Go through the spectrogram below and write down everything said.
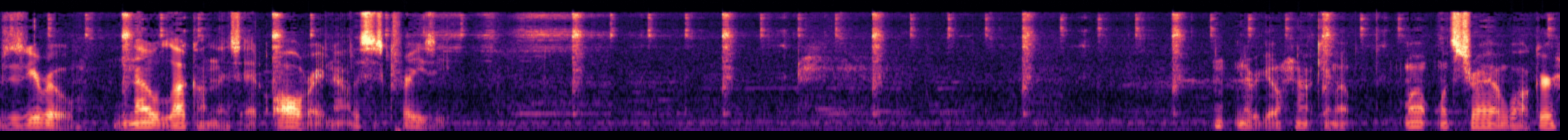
Zero. No luck on this at all right now. This is crazy. Mm, there we go. Now it came up. Well, let's try a walker.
